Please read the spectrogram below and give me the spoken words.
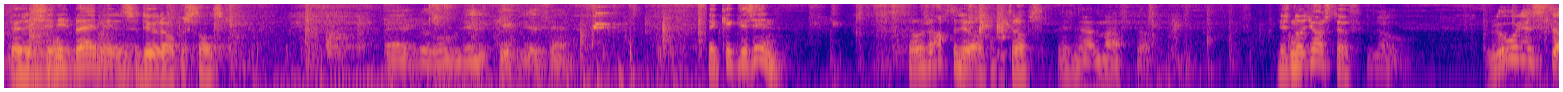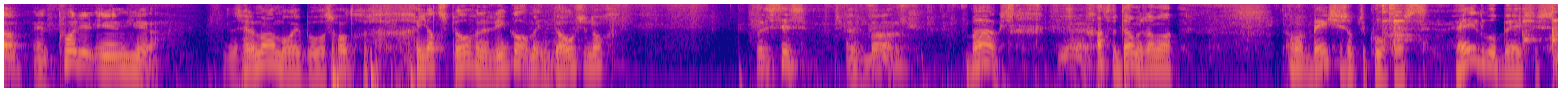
Daar is hij niet blij mee dat de deur open stond. Door open, then it kick this in. Nee, kijk eens in. Zo is de achterdeur opengetrapt. This is not my stuff. This is not your stuff. No. Loot this stuff and put it in here. Dat is helemaal een mooie boel. Het is gewoon ge- gejat spul van de winkel, allemaal in dozen nog. Wat is dit? Dat is bugs. Bugs. Gadverdamme, is allemaal, allemaal beestjes op de koelkast. Heleboel beestjes.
